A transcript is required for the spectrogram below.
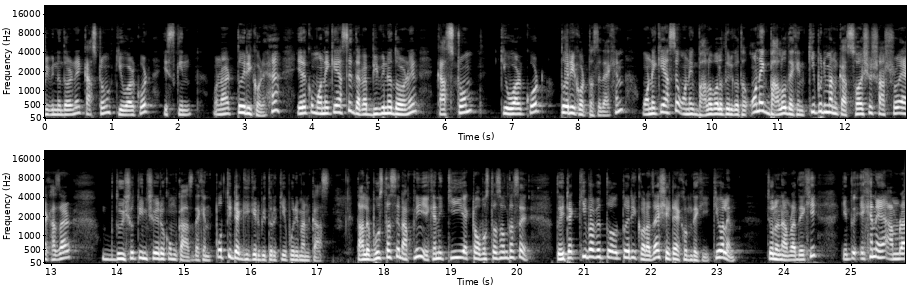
বিভিন্ন ধরনের কাস্টম কিউআর কোড স্ক্রিন ওনার তৈরি করে হ্যাঁ? এরকম অনেকে আছে যারা বিভিন্ন ধরনের কাস্টম কিউআর কোড তৈরি করতেছে, দেখেন। অনেকে আছে, অনেক ভালো ভালো তৈরি করতে অনেক ভালো দেখেন কি পরিমাণ কাজ। ছয়শো, সাতশো, এক হাজার, দুইশো, তিনশো এরকম কাজ। দেখেন প্রতিটা গিগের ভিতরে কী পরিমাণ কাজ। তাহলে বুঝতেছেন আপনি এখানে কি একটা অবস্থা চলতেছে? তো এটা কীভাবে তৈরি করা যায় সেটা এখন দেখি। কি বলেন? চলুন আমরা দেখি। কিন্তু এখানে আমরা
